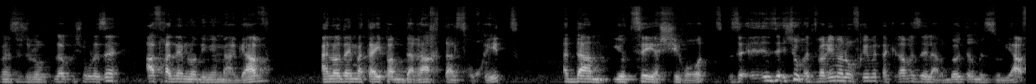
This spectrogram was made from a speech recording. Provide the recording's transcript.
ואני חושב שלא לא קשור לזה, אף אחד מהם לא דימם מהגב, אני לא יודע אם אתה אי פעם דרכת על זכוכית, אדם יוצא ישירות, זה, זה, שוב, הדברים האלה הופכים את הקרב הזה להרבה יותר מזויף,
